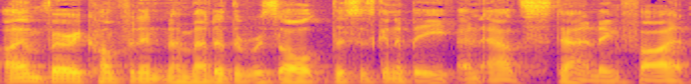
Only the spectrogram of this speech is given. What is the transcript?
I am very confident no matter the result, this is going to be an outstanding fight.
